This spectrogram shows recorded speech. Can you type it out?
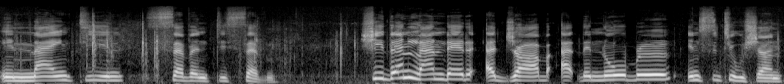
in 1977. She then landed a job at the Noble Institution,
